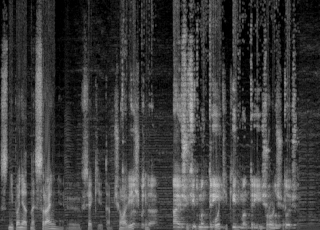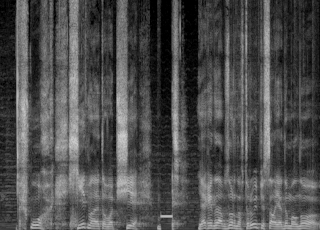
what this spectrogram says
с- непонятная срань, э, всякие там человечки. Ну, как бы да. А, еще Hitman 3. Котики Hitman 3 еще прочее. был точно. Ох, Хитман это вообще, блядь. Я когда обзор на вторую писал, я думал, ну,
